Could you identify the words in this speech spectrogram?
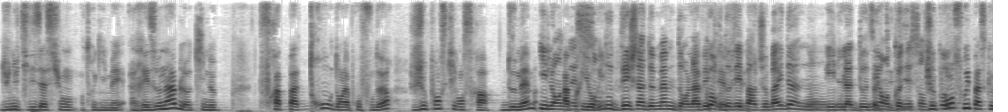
d'une utilisation, entre guillemets, raisonnable, qui ne frappe pas trop dans la profondeur. Je pense qu'il en sera de même, Il en a est priori. sans doute déjà de même dans l'accord donné F-16. par Joe Biden. non Il oui, l'a donné en dit. connaissance Je de cause. pense, oui, parce que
